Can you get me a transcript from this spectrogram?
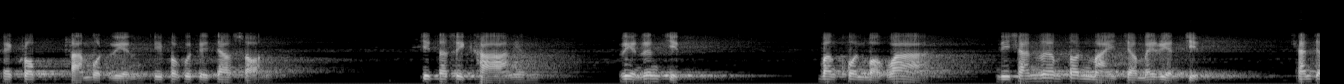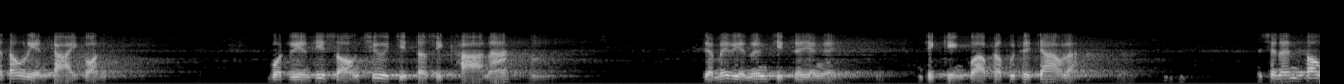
ให้ครบสามบทเรียนที่พระพุทธเจ้าสอน จิตสิกขาเนี่ย เรียนเรื่องจิต บางคนบอกว่า ดิฉันเริ่มต้นใหม่จะไม่เรียนจิต ฉันจะต้องเรียนกายก่อน บทเรียนที่สองชื่อจิตสิกขานะ จะไม่เรียนเรื่องจิตได้ยังไง จะเก่งกว่าพระพุทธเจ้าละเพราะฉะนั้นต้อง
